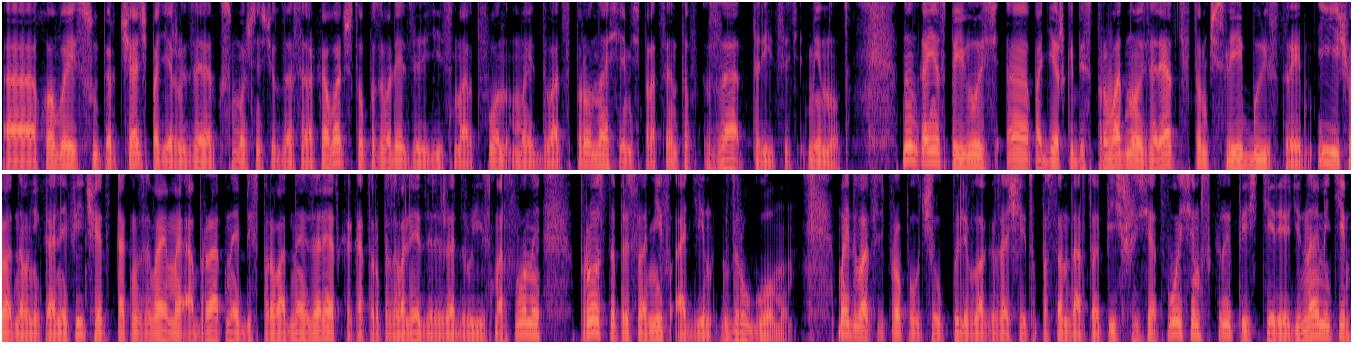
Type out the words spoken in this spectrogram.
Huawei Super Charge поддерживает зарядку с мощностью до 40 Вт, что позволяет зарядить смартфон Mate 20 Pro на 70% за 30 минут. Ну и, наконец, появилась э, поддержка беспроводной зарядки, в том числе и быстрой. И еще одна уникальная фича — это так называемая обратная беспроводная зарядка, которая позволяет заряжать другие смартфоны, просто прислонив один к другому. Mate 20 Pro получил пыль и влагозащиту по стандарту IP68, скрытые стереодинамики,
